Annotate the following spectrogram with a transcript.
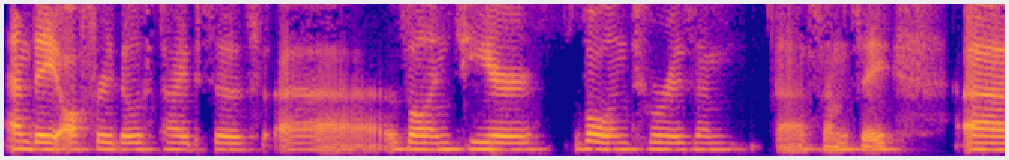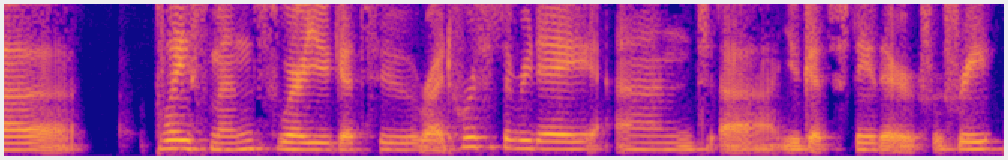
and they offer those types of uh, volunteer voluntourism, uh, some say, uh, placements where you get to ride horses every day and uh, you get to stay there for free.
